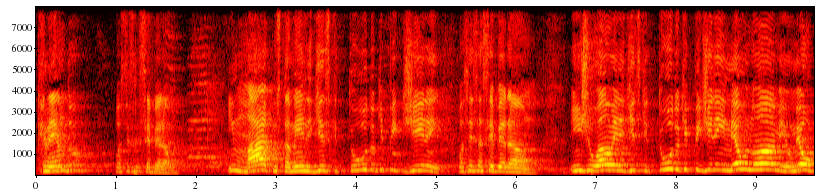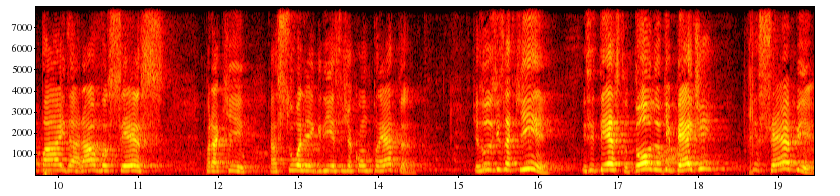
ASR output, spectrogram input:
crendo, vocês receberão. Em Marcos também ele diz que tudo o que pedirem, vocês receberão. Em João ele diz que tudo o que pedirem em meu nome, o meu Pai dará a vocês, para que a sua alegria seja completa. Jesus diz aqui, nesse texto: todo o que pede, recebe.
